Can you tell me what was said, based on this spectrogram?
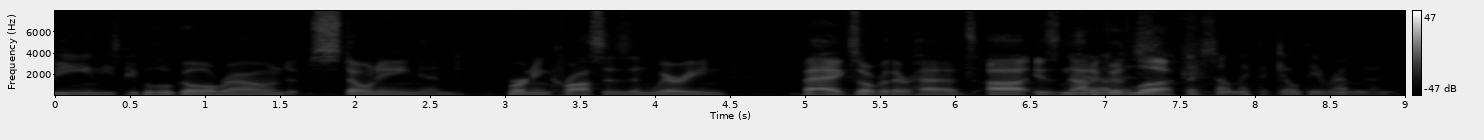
being these people who go around stoning and burning crosses and wearing bags over their heads uh, is not a good they- look. They sound like the guilty remnant.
